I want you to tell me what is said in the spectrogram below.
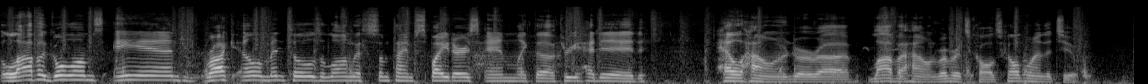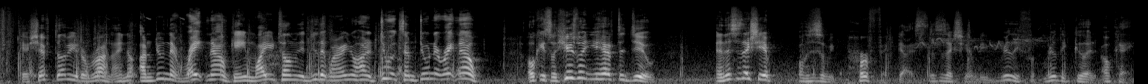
lava golems, and rock elementals, along with sometimes spiders and like the three-headed hellhound or uh, lava hound, whatever it's called. It's called one of the two. Okay, Shift W to run. I know I'm doing that right now, game. Why are you telling me to do that when I know how to do it? Because I'm doing it right now. Okay, so here's what you have to do. And this is actually a... Oh, this is going to be perfect, guys. This is actually going to be really, really good. Okay.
